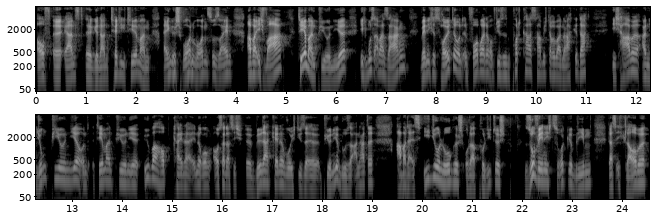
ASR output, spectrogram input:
auf äh, Ernst äh, genannt Teddy Thiermann eingeschworen worden zu sein. Aber ich war Thiermann-Pionier. Ich muss aber sagen, wenn ich es heute und in Vorbereitung auf diesen Podcast habe ich darüber nachgedacht, ich habe an Jungpionier und Thiermann-Pionier überhaupt keine Erinnerung, außer dass ich äh, Bilder kenne, wo ich diese äh, Pionierbluse anhatte. Aber da ist ideologisch oder politisch so wenig zurückgeblieben, dass ich glaube,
